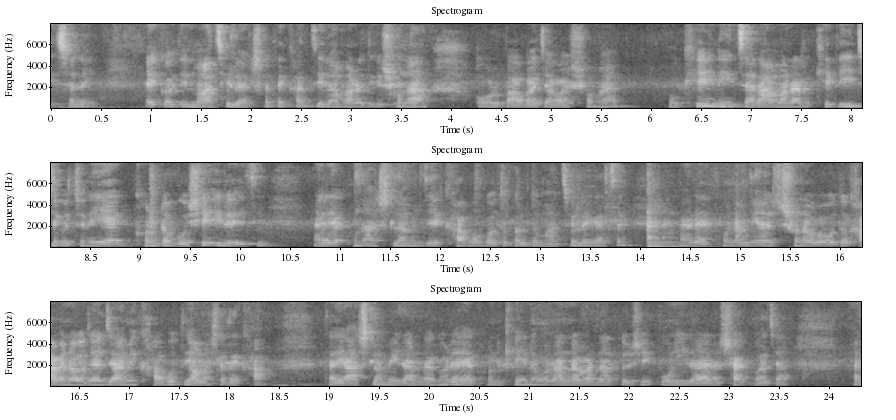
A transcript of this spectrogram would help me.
ইচ্ছা নেই। এই কয়েকদিন মা ছিল, একসাথে খাচ্ছিলাম আর ওদিকে সোনা ওর বাবা যাওয়ার সময় ও খেয়ে নিয়েছে আর আমার আর খেতে ইচ্ছে করছে না, এই এক ঘণ্টা বসেই রয়েছে। আর এখন আসলাম যে খাব, গতকাল তো মা চলে গেছে। আর এখন আমি আর শোনাবো তো খাবে না জানে যে আমি খাব, তুই আমার সাথে খা। তাই আসলাম এই রান্নাঘরে, এখন খেয়ে নেব রান্নাবান্না তো সেই পনির আর শাক ভাজা আর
